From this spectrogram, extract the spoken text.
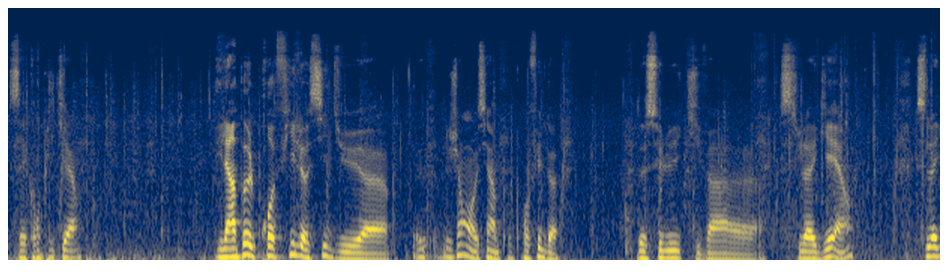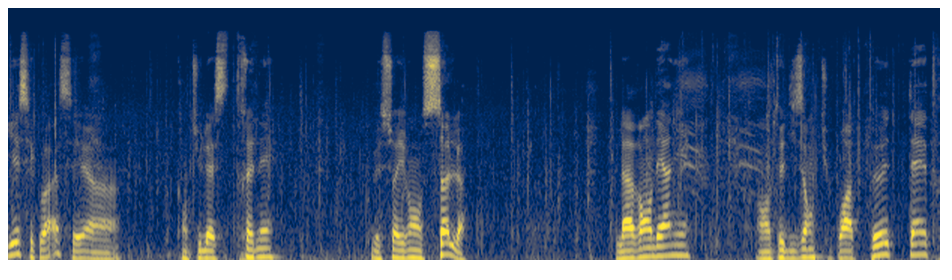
C'est compliqué. Hein. Il a un peu le profil aussi du... Euh, les gens ont aussi un peu le profil de, celui qui va euh, slugger. Hein. Slugger, c'est quoi? C'est euh, quand tu laisses traîner le survivant au sol, l'avant-dernier, en te disant que tu pourras peut-être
